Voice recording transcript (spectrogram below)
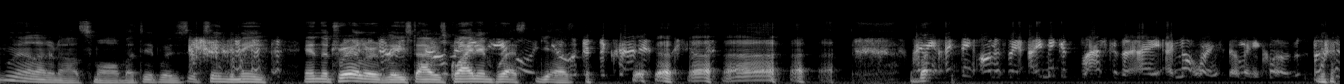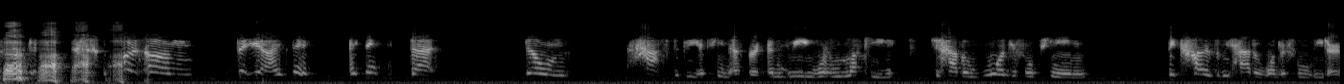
Well, I don't know how small, but it was. It seemed to me, in the trailer at least, I was quite impressed. Yes. Look at the credits. I but mean, I think honestly, I make a splash because I I'm not wearing so many clothes. but um, but yeah, I think I think that films have to be a team effort, and we were lucky to have a wonderful team because we had a wonderful leader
